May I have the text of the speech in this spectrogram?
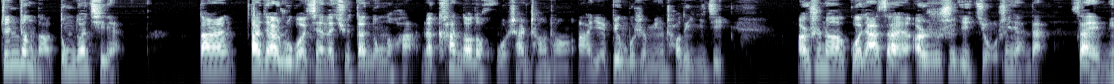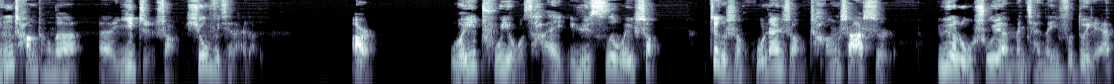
真正的东端起点。当然，大家如果现在去丹东的话，那看到的虎山长城啊，也并不是明朝的遗迹，而是呢国家在二十世纪九十年代在明长城的呃遗址上修复起来的。二，唯楚有才，于斯为盛。这个是湖南省长沙市岳麓书院门前的一副对联。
